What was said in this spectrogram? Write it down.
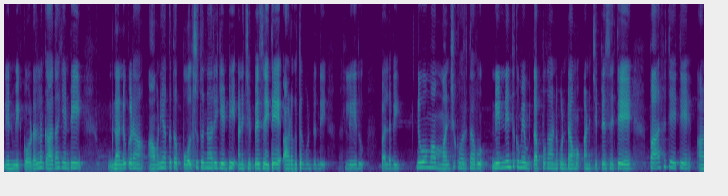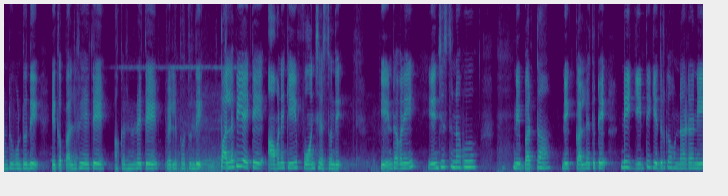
నేను మీ కోడలను కాదా ఏంటి? నన్ను కూడా అవని అక్కతో పోల్చుతున్నారు ఏంటి అని చెప్పేసి అయితే అడుగుతూ ఉంటుంది. లేదు పల్లవి నువ్వు మా మంచి కోరుతావు. నిన్నెందుకు మేము తప్పుగా అనుకుంటాము అని చెప్పేసి అయితే పార్వతి అయితే అంటూ ఉంటుంది. ఇక పల్లవి అయితే అక్కడి నుండి అయితే వెళ్ళిపోతుంది. పల్లవి అయితే అవనికి ఫోన్ చేస్తుంది. ఏంటవని? ఏం చేస్తున్నావు? నీ భర్త నీ కళ్ళెదుటే నీ ఇంటి ఎదురుగా ఉన్నాడని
